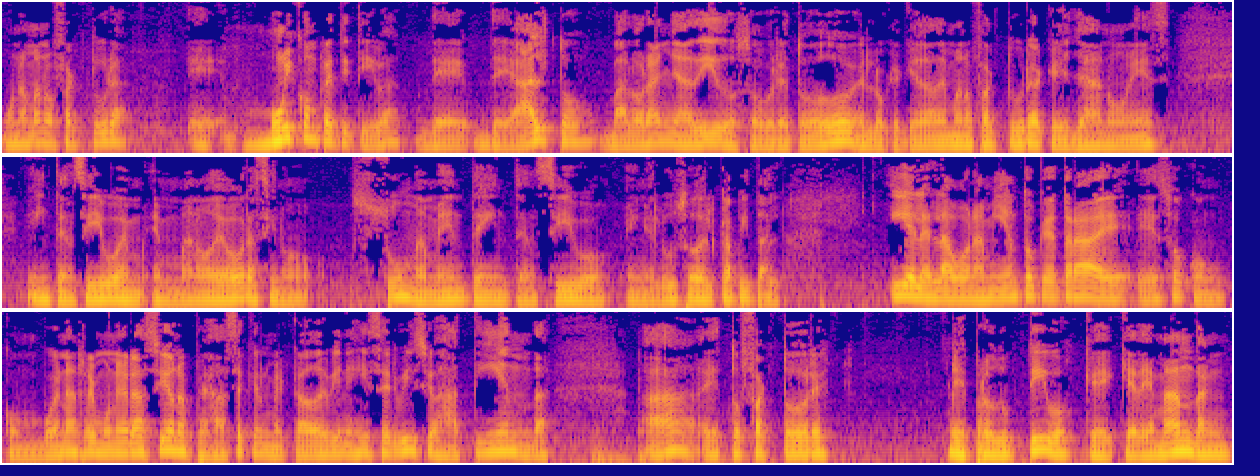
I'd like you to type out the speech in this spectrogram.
una manufactura eh, muy competitiva, de, de alto valor añadido, sobre todo en lo que queda de manufactura, que ya no es intensivo en, en mano de obra, sino sumamente intensivo en el uso del capital. Y el eslabonamiento que trae eso con, con buenas remuneraciones, pues hace que el mercado de bienes y servicios atienda a estos factores eh, productivos que, que demandan,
